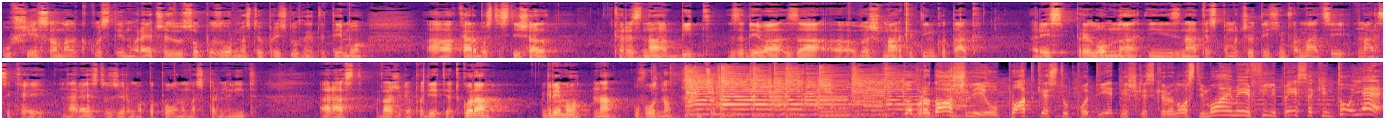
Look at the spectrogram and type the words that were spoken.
ušesom, ali kako se temu reče, z vso pozornostjo prisluhnete temu, uh, kar boste slišali, kar zna biti zadeva za uh, vaš marketing kot tak res prelomna in znate s pomočjo teh informacij marsikaj narediti, oziroma popolnoma spremeniti rast vašega podjetja. Tako da gremo na uvodno špico. Dobrodošli v podkastu podjetniške skrivnosti. Moje ime je Filip Pesek in to je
